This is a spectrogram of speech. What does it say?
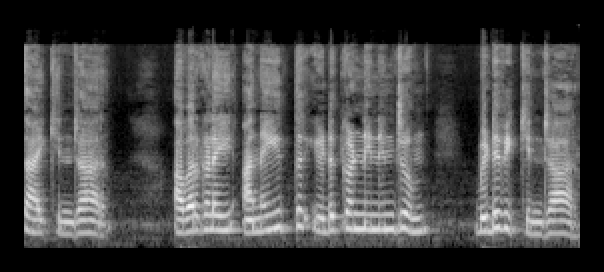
சாய்க்கின்றார். அவர்களை அனைத்து இடுக்கண்ணினின்றும் விடுவிக்கின்றார்.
